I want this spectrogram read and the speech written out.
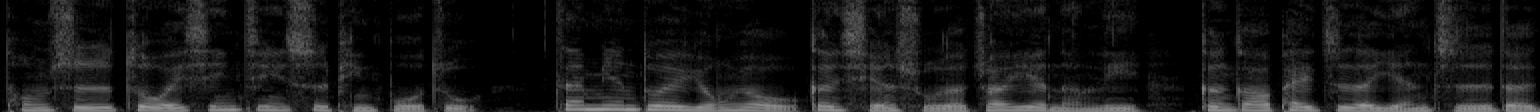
同时，作为新晋视频博主，在面对拥有更娴熟的专业能力、更高配置的颜值的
